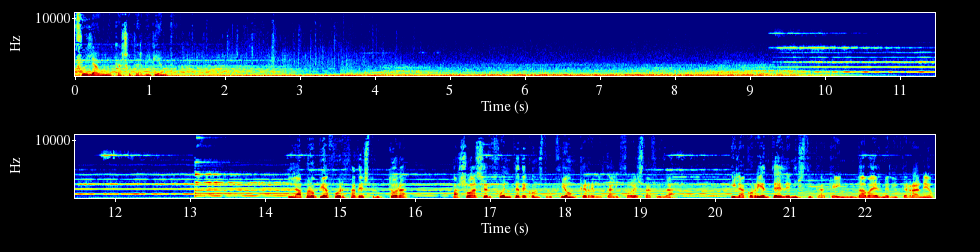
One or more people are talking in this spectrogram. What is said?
fui la única superviviente. La propia fuerza destructora pasó a ser fuente de construcción que revitalizó esta ciudad, y la corriente helenística que inundaba el Mediterráneo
